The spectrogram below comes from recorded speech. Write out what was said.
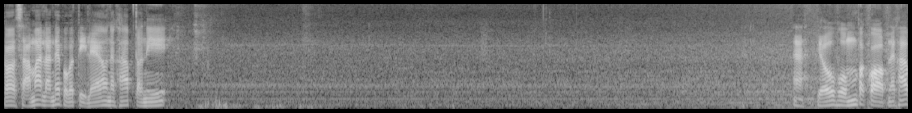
ก็สามารถรันได้ปกติแล้วนะครับ ตอนนี้ อะเดี๋ยวผมประกอบนะครับ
